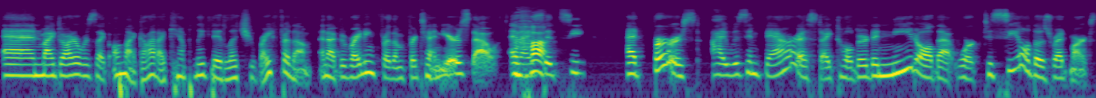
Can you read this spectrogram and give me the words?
and my daughter was like, Oh my God, I can't believe they let you write for them. And I've been writing for them for 10 years now. And uh-huh. I said, See, at first I was embarrassed. I told her to need all that work to see all those red marks.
